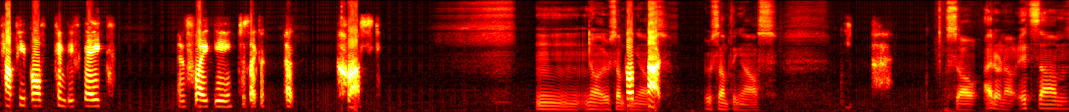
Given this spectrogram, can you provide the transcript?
how people can be fake and flaky, just like a, a crust. Mm, no, there was something Oh, else. fuck. There was something else. So I don't know. It's um.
